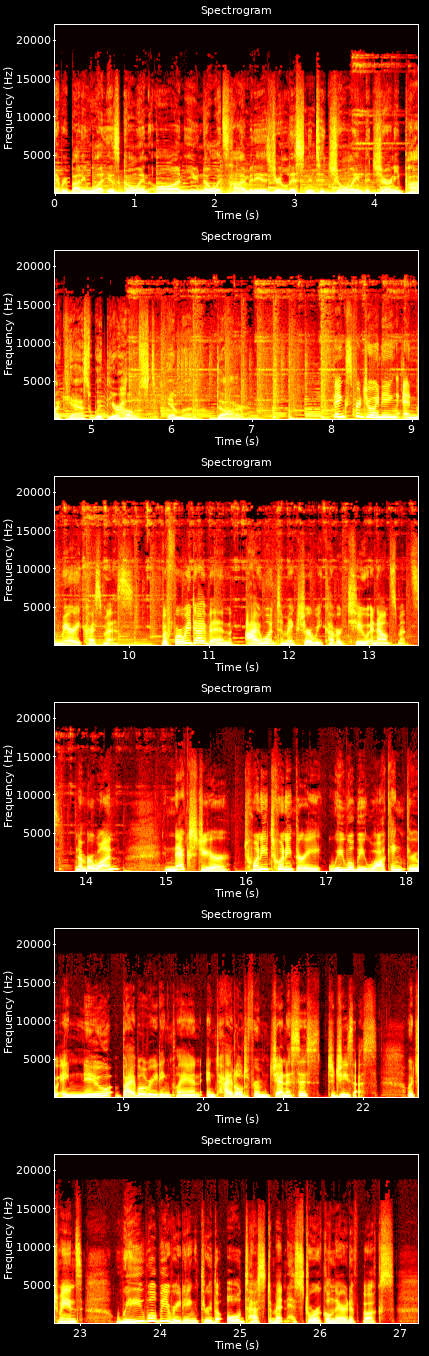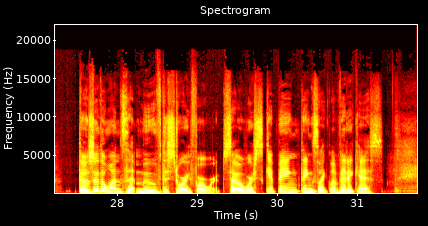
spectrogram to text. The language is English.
Everybody, what is going on? You know what time it is. You're listening to Join the Journey podcast with your host, Emma Dotter. Thanks for joining and Merry Christmas. Before we dive in, I want to make sure we cover two announcements. Number one, next year, 2023, we will be walking through a new Bible reading plan entitled From Genesis to Jesus, which means we will be reading through the Old Testament historical narrative books. Those are the ones that move the story forward. So we're skipping things like Leviticus.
